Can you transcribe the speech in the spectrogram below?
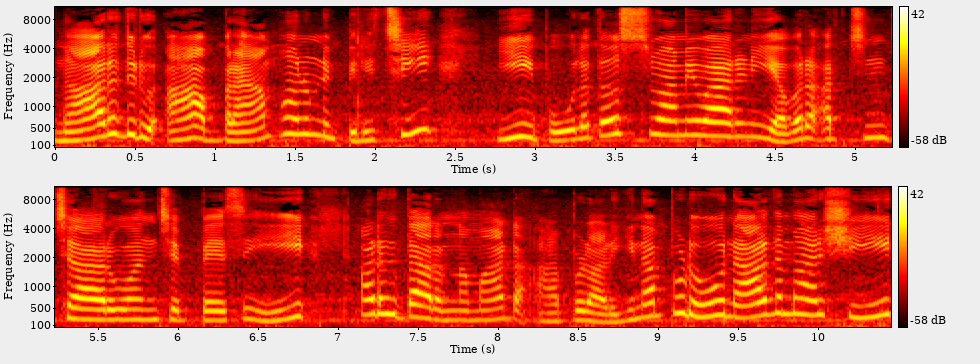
నారదుడు ఆ బ్రాహ్మణుని పిలిచి ఈ పూలతో స్వామి వారిని ఎవరు అర్చించారు అని చెప్పేసి అడుగుతారన్నమాట. అప్పుడు అడిగినప్పుడు నారద మహర్షి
